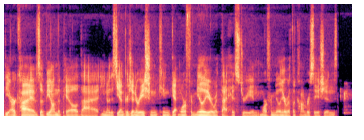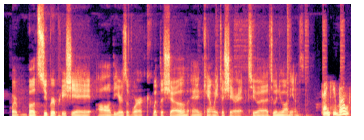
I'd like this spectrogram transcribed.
the archives of Beyond the Pale, that you know this younger generation can get more familiar with that history and more familiar with the conversations. We're both super appreciate all the years of work with the show, and can't wait to share it to a, to a new audience. Thank you both.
